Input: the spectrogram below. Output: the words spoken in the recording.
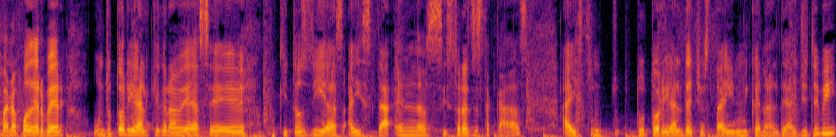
van a poder ver un tutorial que grabé hace poquitos días. Ahí está en las historias destacadas. Ahí está un tutorial, de hecho está ahí en mi canal de IGTV,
